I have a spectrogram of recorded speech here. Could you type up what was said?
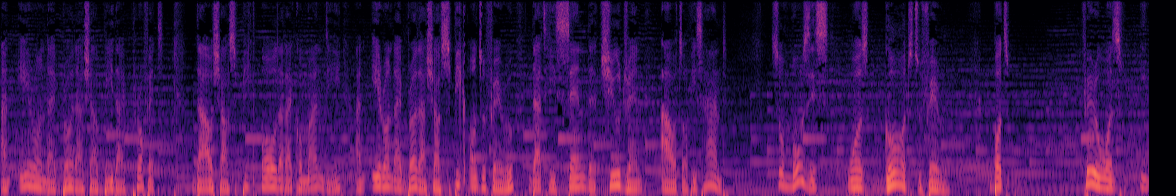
and Aaron thy brother shall be thy prophet. Thou shalt speak all that I command thee, and Aaron thy brother shall speak unto Pharaoh, that he send the children out of his hand. So Moses was God to Pharaoh. But Pharaoh was in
